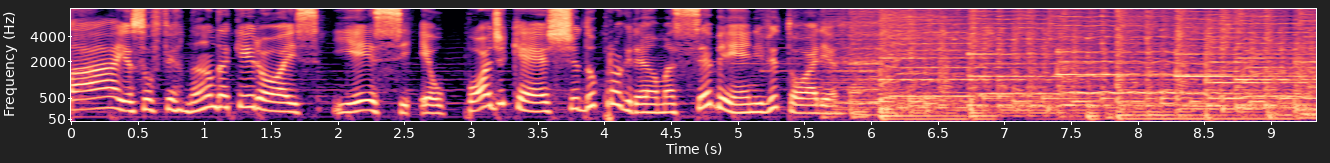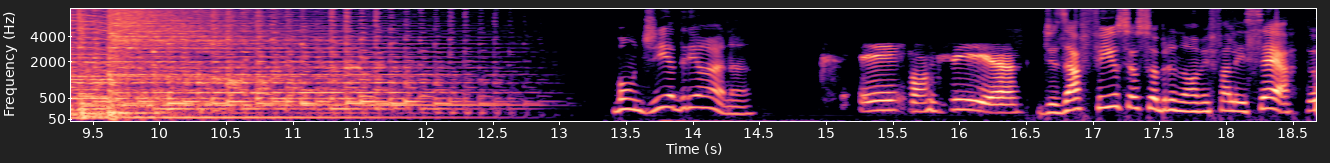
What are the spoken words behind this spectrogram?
Olá, eu sou Fernanda Queiroz e esse é o podcast do programa CBN Vitória. Bom dia, Adriana. Ei, bom dia. Desafio seu sobrenome, falei certo?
